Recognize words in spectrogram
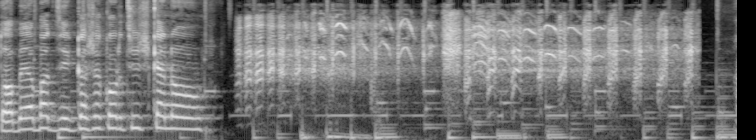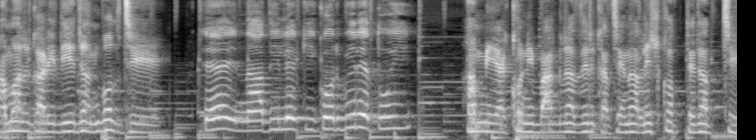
তবে আবার জিজ্ঞাসা করছিস কেন? আমার গাড়ি দিয়ে যান বলছে। এই না দিলে কি করবি রে তুই? আমি এখনই বাগরাজের কাছে নালিশ করতে যাচ্ছি।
